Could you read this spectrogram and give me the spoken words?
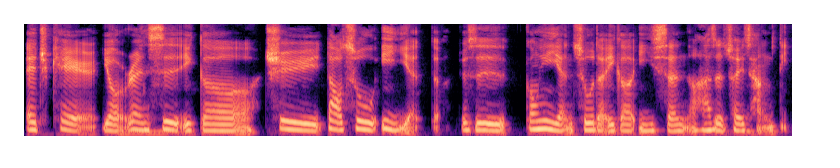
，H care 有认识一个去到处义演的，就是公益演出的一个医生，然后他是吹长笛，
